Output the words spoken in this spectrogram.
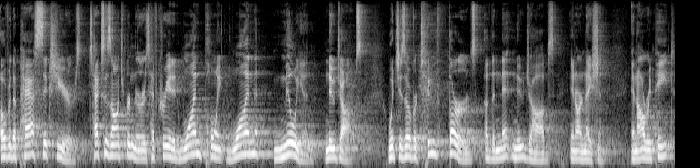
Over the past six years, Texas entrepreneurs have created 1.1 million new jobs, which is over two thirds of the net new jobs in our nation. And I'll repeat,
